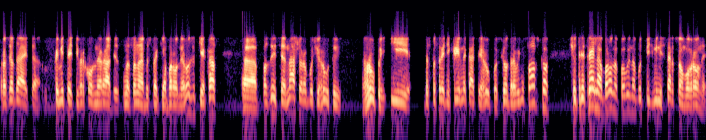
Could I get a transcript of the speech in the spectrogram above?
розглядається в комітеті Верховної Ради з національної безпеки оборони і розвідки, якраз е, позиція нашої робочої групи групи і безпосередньо керівника цієї групи Федора Веніславського що територіальна оборона повинна бути під міністерством оборони.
